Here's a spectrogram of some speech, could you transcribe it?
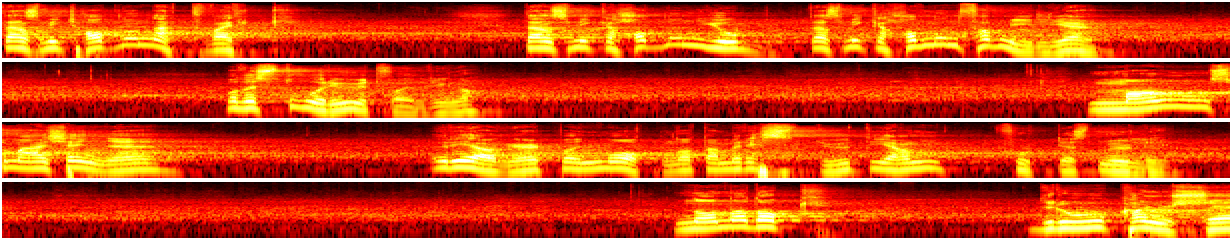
De som ikke hadde noe nettverk. De som ikke hadde noen jobb. De som ikke hadde noen familie. Og det store utfordringer. Mange som jeg kjenner, reagerte på den måten at de reiste ut igjen fortest mulig. Noen av dere dro kanskje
